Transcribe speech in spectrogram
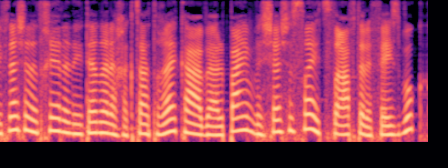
לפני שנתחיל, אני אתן עליך קצת רקע. ב-2016 הצטרפת לפייסבוק.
